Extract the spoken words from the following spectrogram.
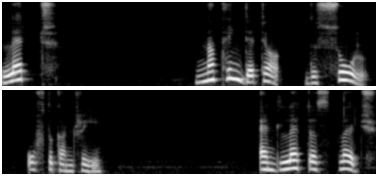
Let nothing deter the soul of the country, and let us pledge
